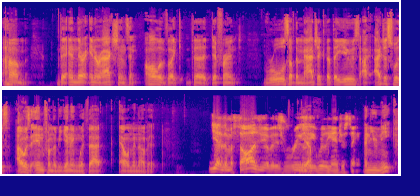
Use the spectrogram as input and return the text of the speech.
um, the, and their interactions and all of like the different rules of the magic that they used. I, I just was, I was in from the beginning with that element of it Yeah, the mythology of it is really Yeah. really interesting. and unique.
